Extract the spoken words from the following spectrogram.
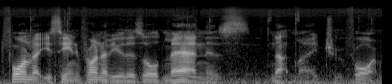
form that you see in front of you, this old man, is not my true form.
